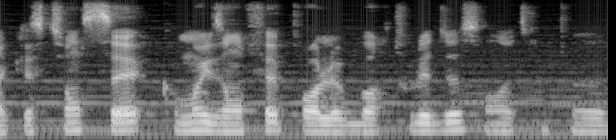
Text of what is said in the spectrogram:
La question c'est comment ils ont fait pour le boire tous les deux sans être un peu.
